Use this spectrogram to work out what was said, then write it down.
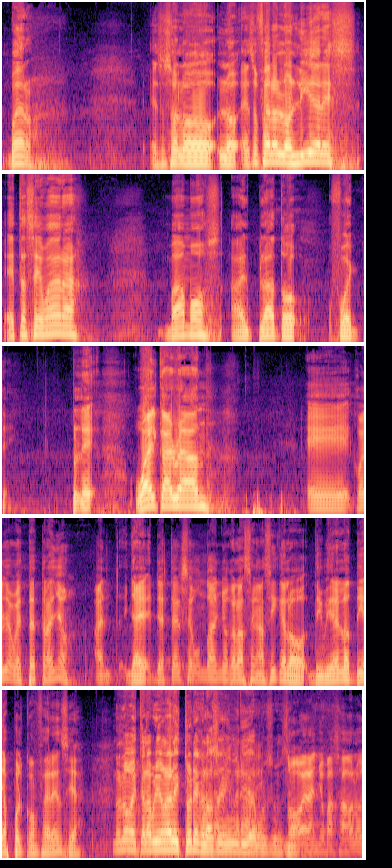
Bueno, esos son los, los- esos fueron los líderes esta semana. Vamos al plato fuerte. Wildcard round. Eh, coño, me está extraño. Ya, ya está el segundo año que lo hacen así, que lo dividen los días por conferencia. No, no, esta es la primera de la historia que lo hacen en por- No, el año pasado lo,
